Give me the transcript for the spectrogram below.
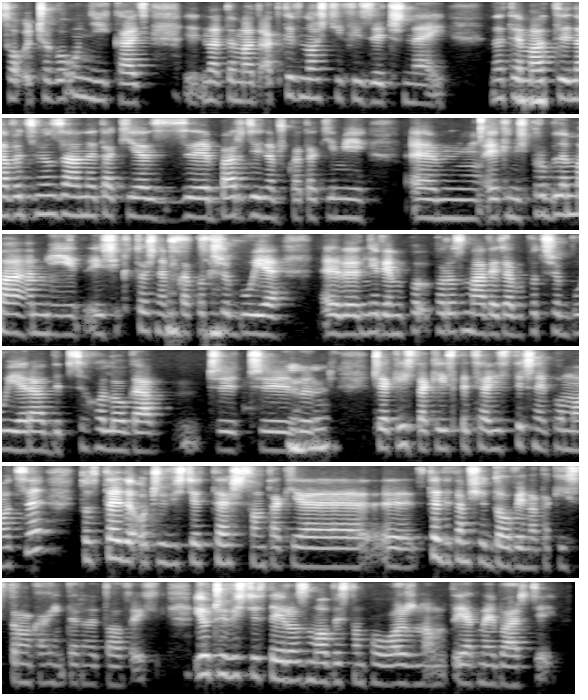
co, czego unikać, na temat aktywności fizycznej, na mhm. tematy mhm. nawet związane takie z bardziej na przykład takimi um, jakimiś problemami, jeśli ktoś na przykład potrzebuje, e, nie wiem, porozmawiać albo potrzebuje rady psychologa czy, czy, mhm. czy jakiejś takiej specjalistycznej pomocy, to wtedy oczywiście też są takie, e, wtedy tam się dowie na takich stronkach internetowych. I oczywiście z tej rozmowy z tą położną jak najbardziej.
